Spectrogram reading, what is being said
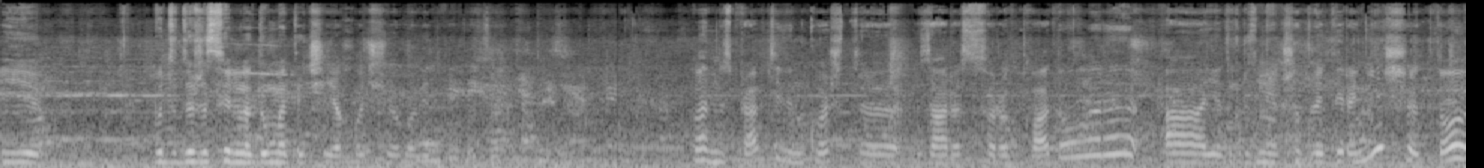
І буду дуже сильно думати, чи я хочу його відвідати. Ладно, насправді він коштує зараз 42 долари, а я так розумію, якщо прийти раніше, то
